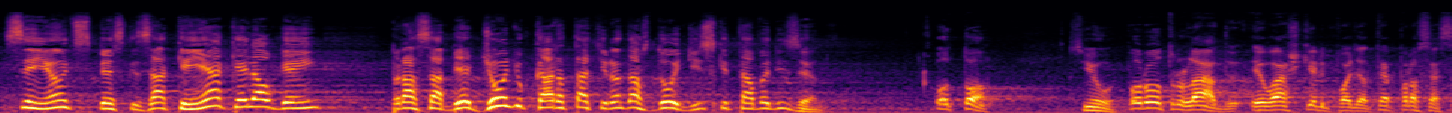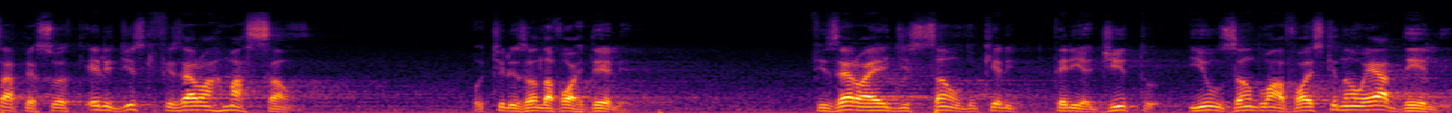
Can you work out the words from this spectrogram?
sem antes pesquisar quem é aquele alguém, para saber de onde o cara está tirando as doidices que estava dizendo. Ô Tom, Senhor. por outro lado, eu acho que ele pode até processar a pessoa. Ele disse que fizeram armação, utilizando a voz dele. Fizeram a edição do que ele teria dito e usando uma voz que não é a dele.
